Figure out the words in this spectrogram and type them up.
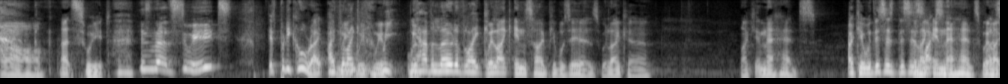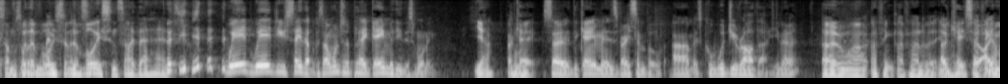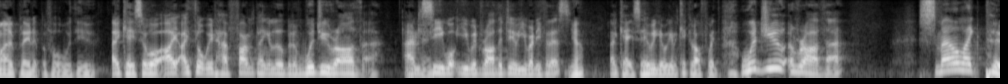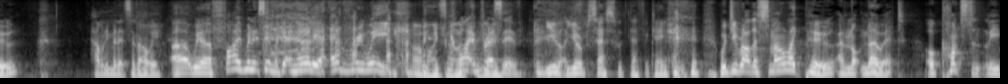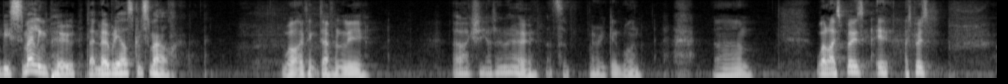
Oh, that's sweet. Isn't that sweet? It's pretty cool, right? I feel We- like we- we, we- we, have a load of like. We're like inside people's ears. We're like uh, like in their heads. Okay, well, this is this We're is like, like in some- their heads. We're like like, some with sort a of voice, the voice inside their heads. weird. Weird you say that because I wanted to play a game with you this morning. yeah. go Okay, so the game is very simple. Um, it's called Would You Rather. You know it? On. Oh, uh, I think I've heard of it. yeah. Okay, so I think I- I, might have played it before with you. Okay, so well, I, I thought we'd have fun playing a little bit of Would You Rather and Okay. see what you would rather do. Are you ready for this? Yeah. Okay, so here we go. We're going to kick it off with Would you rather smell like poo? How many minutes in are we? Uh, we are five minutes in. We're getting earlier every week. Oh my god. Quite Jamie. impressive. You you're obsessed with defecation. Would you rather smell like poo and not know it, or constantly be smelling poo that nobody else can smell? Well, I think definitely. Oh, actually, I don't know. That's a very good one. Um, well, I suppose. It, I suppose.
